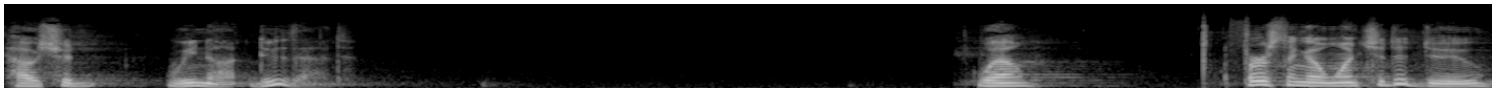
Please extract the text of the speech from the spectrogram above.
How should we not do that? Well, first thing I want you to do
